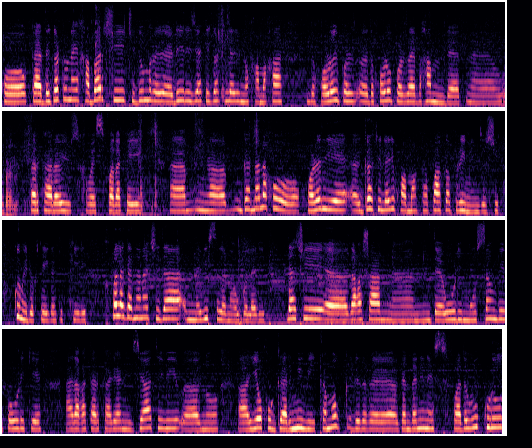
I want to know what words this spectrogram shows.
خو که د ګټو نه خبر شي چې دومره ډېرې زیاتې ګټې لري نو خامخا د خوړو پر د خوړو پر ځای به هم د ترکاریو څخه به استفاده کوي ګندنه خو خوړل یې ګټې لري خو ماکه پاکه پرې مینځل شي کومې روغتیایي ګټې پکې دي خپله ګندنه چې دا نوي سلنه اوبه لري دا چې دغه شان د اوړي موسم وي په اوړي کې دغه ترکاریانې زیاتې وي نو یو خو ګرمي وي که موږ د دغه ګندنې نه استفاده وکړو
